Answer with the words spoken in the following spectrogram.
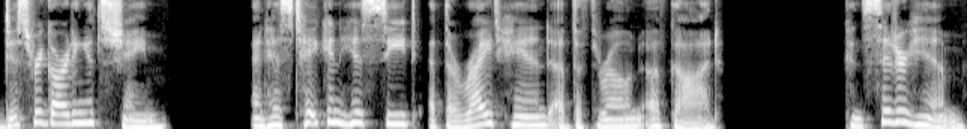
disregarding its shame, and has taken his seat at the right hand of the throne of God. Consider him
